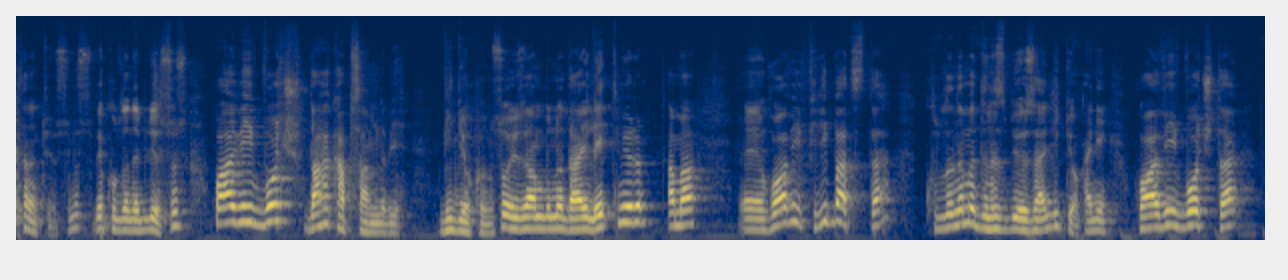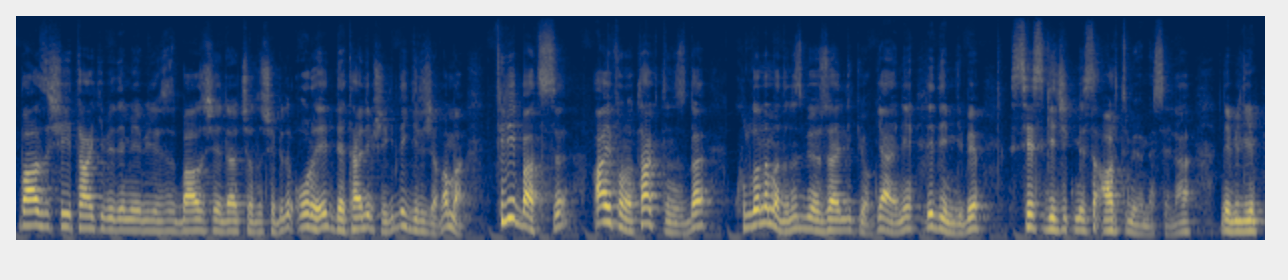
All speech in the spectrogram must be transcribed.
tanıtıyorsunuz ve kullanabiliyorsunuz. Huawei Watch daha kapsamlı bir video konusu. O yüzden buna dahil etmiyorum. Ama e, Huawei FreeBuds'ta kullanamadığınız bir özellik yok. Hani Huawei Watch'ta bazı şeyi takip edemeyebilirsiniz. Bazı şeyler çalışabilir. Oraya detaylı bir şekilde gireceğim. Ama FreeBuds'ı iPhone'a taktığınızda kullanamadığınız bir özellik yok. Yani dediğim gibi ses gecikmesi artmıyor mesela. Ne bileyim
